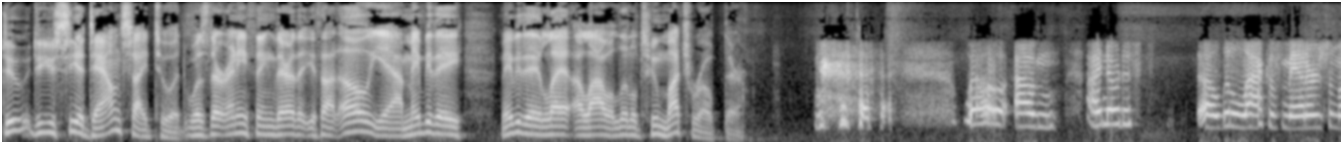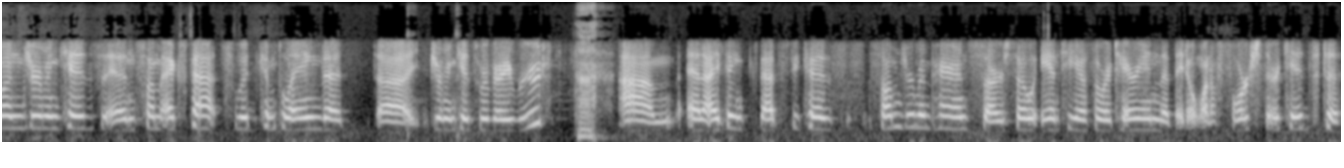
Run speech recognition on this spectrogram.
Do do you see a downside to it? Was there anything there that you thought, oh yeah, maybe they maybe they let allow a little too much rope there? Well, um, I noticed a little lack of manners among German kids, and some expats would complain that uh, German kids were very rude. Um, and I think that's because some German parents are so anti-authoritarian that they don't want to force their kids to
